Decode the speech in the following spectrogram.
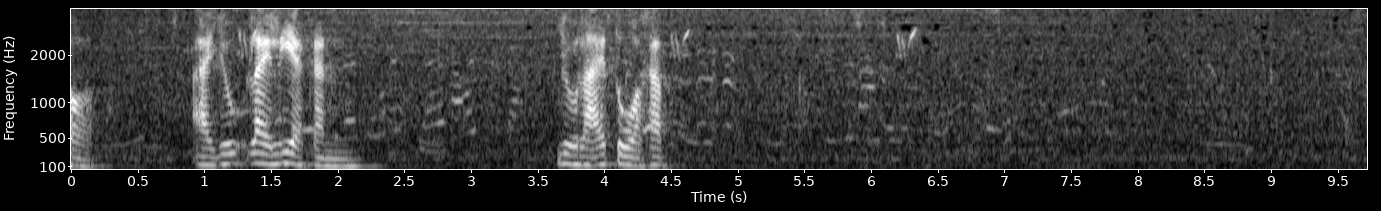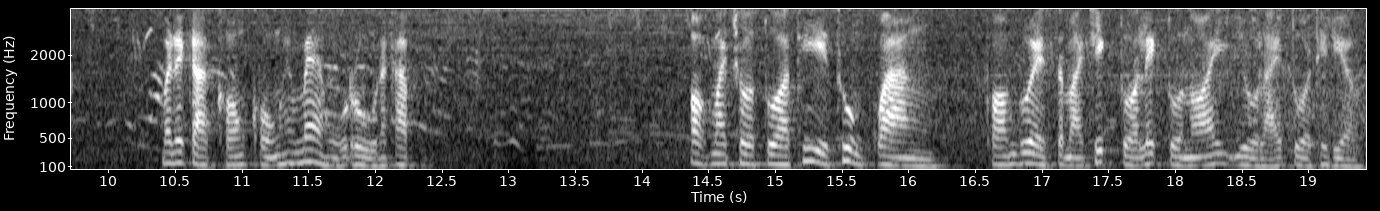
อายุไล่เลี่ยกัน อยู่หลายตัวครับ บรรยากาศของโขงให้แม่หูรูนะครับ ออกมาโชว์ตัวที่ทุ่งกวาง พร้อมด้วยสมาชิกตัวเล็กตัวน้อยอยู่หลายตัวทีเดียว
